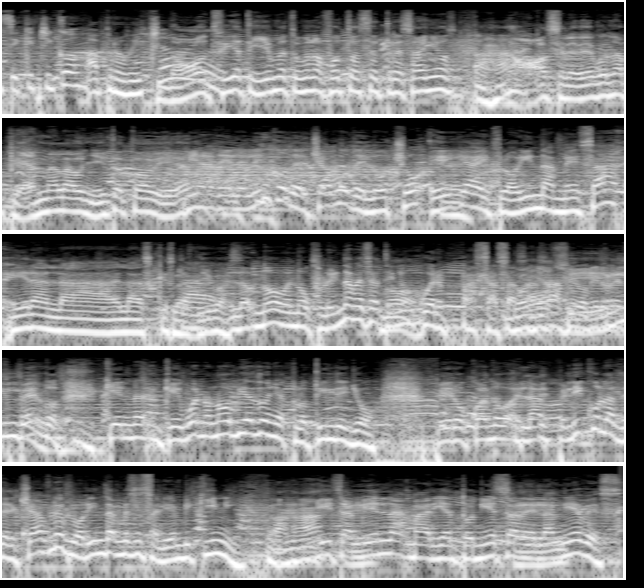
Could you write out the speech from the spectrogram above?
Así que chico, aprovecha. No, fíjate, yo me tomé una foto hace tres años. Ajá. No, se le ve buena pierna a la doñita todavía. Mira, del elenco del Chavo del 8, ella y Florinda Mesa eran la- las que estaban. no, no, Florinda Mesa No. un cuerpo Doña Clotilde. respetos. Quien, que bueno, no había Doña Clotilde yo, pero cuando en las películas del Chafle, Florinda Mesa salía en bikini. Ajá, y sí. también la María Antonieta de las Nieves.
